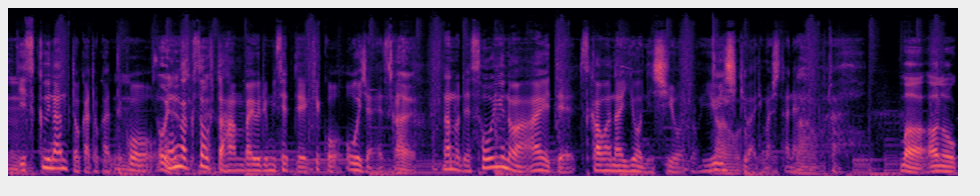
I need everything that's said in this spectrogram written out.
うん。ディスクなんとかとかってこう、うん。ね。音楽ソフト販売売る店って結構多いじゃないですか、はいなのでそういうのはあえて使わないようにしようという意識はありましたね。まああの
